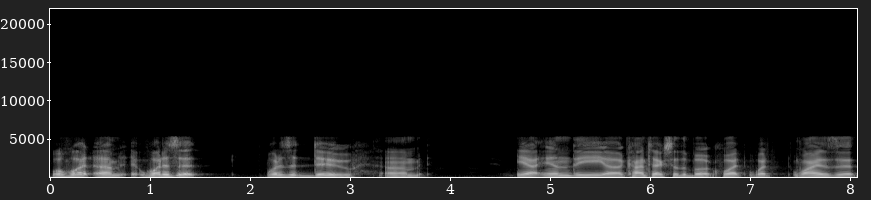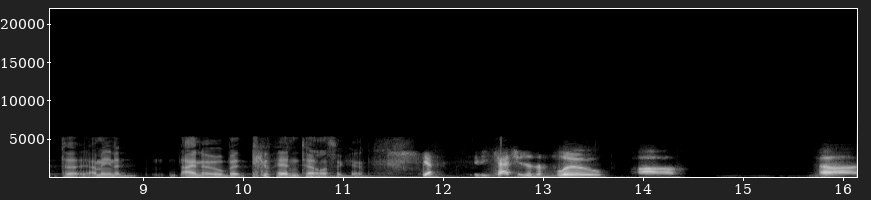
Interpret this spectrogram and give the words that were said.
Well, what um, what does it, what does it do? Um, yeah, in the uh, context of the book, what what why is it? Uh, I mean, I know, but go ahead and tell us again. Yeah, if you catch it as a flu, um, uh,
